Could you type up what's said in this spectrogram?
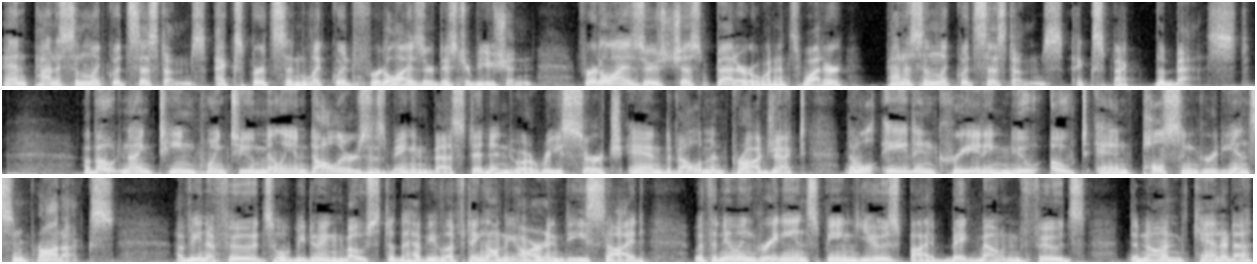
and Pattison Liquid Systems, experts in liquid fertilizer distribution. Fertilizer's just better when it's wetter. Pattison Liquid Systems, expect the best. About $19.2 million is being invested into a research and development project that will aid in creating new oat and pulse ingredients and products. Avena Foods will be doing most of the heavy lifting on the R&D side, with the new ingredients being used by Big Mountain Foods, Danone Canada,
